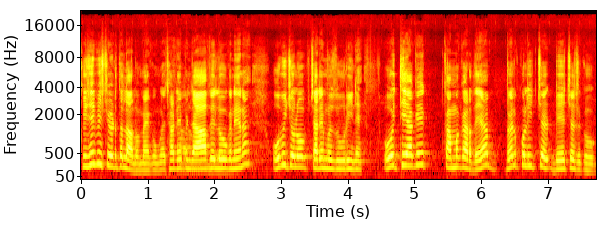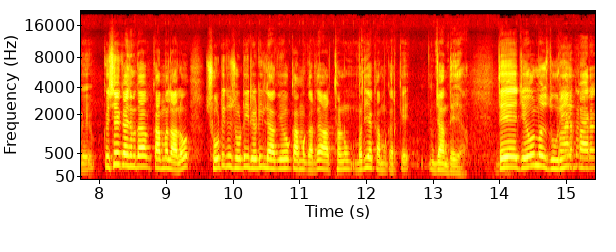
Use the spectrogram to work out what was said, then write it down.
ਕਿਸੇ ਵੀ ਸਟੇਟ ਤੇ ਲਾ ਲਓ ਮੈਂ ਕਹੂੰਗਾ ਸਾਡੇ ਪੰਜਾਬ ਦੇ ਲੋਕ ਨੇ ਨਾ ਉਹ ਵੀ ਚਲੋ ਵਿਚਾਰੇ ਮਜ਼ਦੂਰੀ ਨੇ ਉਹ ਇੱਥੇ ਆ ਕੇ ਕੰਮ ਕਰਦੇ ਆ ਬਿਲਕੁਲ ਹੀ ਬੇਝਿਜਕ ਹੋ ਕੇ ਕਿਸੇ ਕਿਸਮ ਦਾ ਕੰਮ ਲਾ ਲਓ ਛੋਟੀ ਤੋਂ ਛੋਟੀ ਰੇੜੀ ਲਾ ਕੇ ਉਹ ਕੰਮ ਕਰਦੇ ਆ ਆਥਣ ਨੂੰ ਵਧੀਆ ਕੰਮ ਕਰਕੇ ਜਾਂਦੇ ਆ। ਤੇ ਜੇ ਉਹ ਮਜ਼ਦੂਰੀ ਪਰ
